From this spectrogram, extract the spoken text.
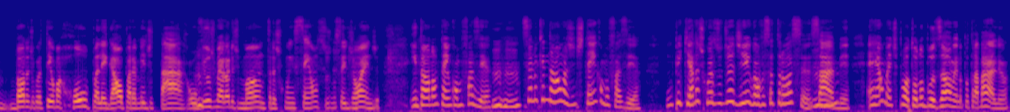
bando de ter uma roupa legal para meditar, ouvir os melhores mantras com incensos, não sei de onde. Então eu não tenho como fazer. Uhum. Sendo que não, a gente tem como fazer. Em pequenas coisas do dia a dia, igual você trouxe, uhum. sabe? É realmente, pô, tô no busão indo pro trabalho.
